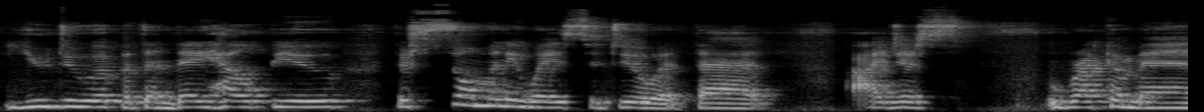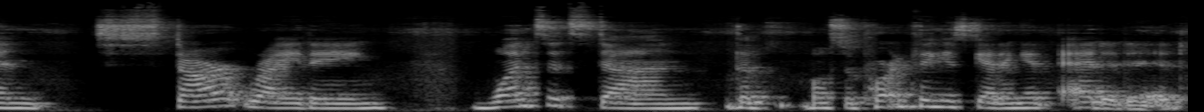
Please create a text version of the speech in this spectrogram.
you do it but then they help you. There's so many ways to do it that i just recommend start writing. Once it's done, the most important thing is getting it edited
